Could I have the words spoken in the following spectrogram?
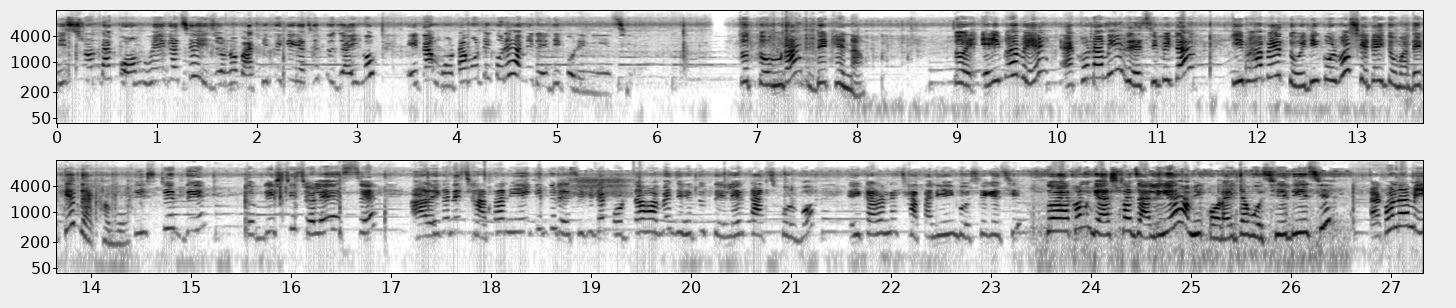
মিশ্রণটা কম হয়ে গেছে এই জন্য বাকি থেকে গেছে। তো যাই হোক এটা মোটামুটি করে আমি রেডি করে নিয়েছি। তো তোমরা দেখে না তো এইভাবে এখন আমি রেসিপিটা কীভাবে তৈরি করব সেটাই তোমাদেরকে দেখাবো। বৃষ্টির দিন তো বৃষ্টি চলে এসছে। আর এখানে ছাতা নিয়েই কিন্তু রেসিপিটা করতে হবে, যেহেতু তেলের কাজ করব। এই কারণে ছাতা নিয়েই বসে গেছি। তো এখন গ্যাসটা জ্বালিয়ে আমি কড়াইটা বসিয়ে দিয়েছি। এখন আমি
